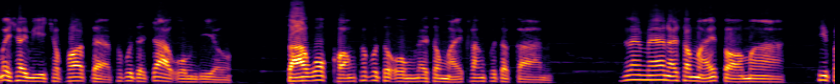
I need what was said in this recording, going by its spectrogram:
ไม่ใช่มีเฉพาะแต่พระพุทธเจ้าองค์เดียว สาวกของพระพุทธองค์ในสมัยครั้งพุทธกาลและแม้ในสมัยต่อมา ที่ป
